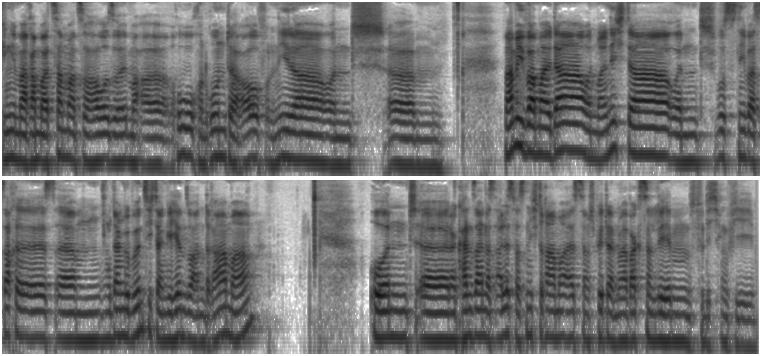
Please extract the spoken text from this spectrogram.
Ging immer Rambazamba zu Hause, immer äh, hoch und runter, auf und nieder und ähm, Mami war mal da und mal nicht da und wusste nie, was Sache ist. Ähm, und dann gewöhnt sich dein Gehirn so an Drama. Und äh, dann kann sein, dass alles, was nicht Drama ist, dann später im Erwachsenenleben für dich irgendwie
